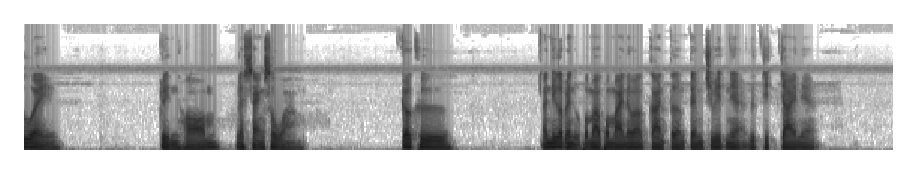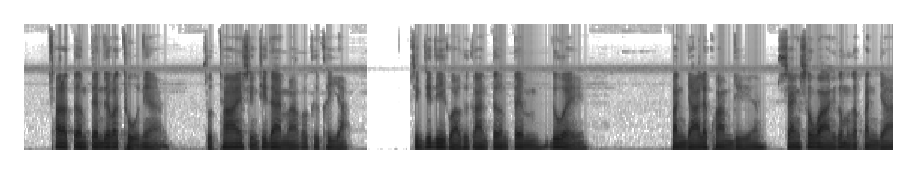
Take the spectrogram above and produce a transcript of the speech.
ด้วยกลิ่นหอมและแสงสว่าง ก็คือ อันนี้ก็เป็นอุปมาอุปไมยนะว่าการเติมเต็มชีวิตเนี่ยหรือจิตใจเนี่ยถ้าเราเติมเต็มด้วยวัตถุเนี่ยสุดท้ายสิ่งที่ได้มาก็คือขยะ สิ่งที่ดีกว่าคือการเติมเต็มด้วยปัญญาและความดีนะแสงสว่างนี่ก็เหมือนกับปัญญา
